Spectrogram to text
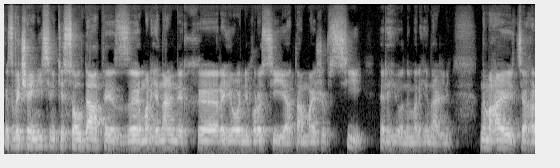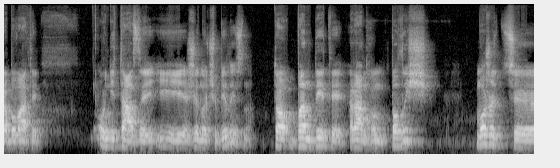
звичайнісінькі солдати з маргінальних е, регіонів Росії, а там майже всі регіони маргінальні, намагаються грабувати унітази і жіночу білизну, то бандити рангом повище можуть е,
